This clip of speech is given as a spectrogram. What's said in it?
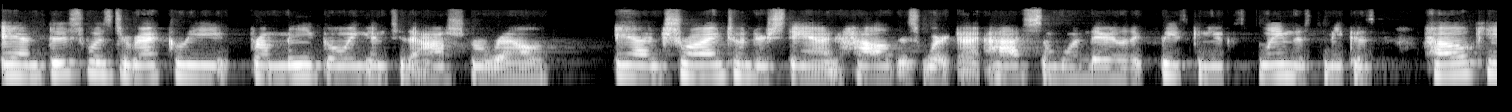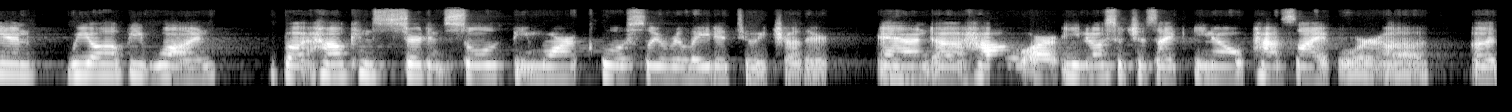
And this was directly from me going into the astral realm and trying to understand how this worked. I asked someone there, like, please, can you explain this to me? Because how can we all be one, but how can certain souls be more closely related to each other? And uh, how are, you know, such as like, you know, past life or uh, a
